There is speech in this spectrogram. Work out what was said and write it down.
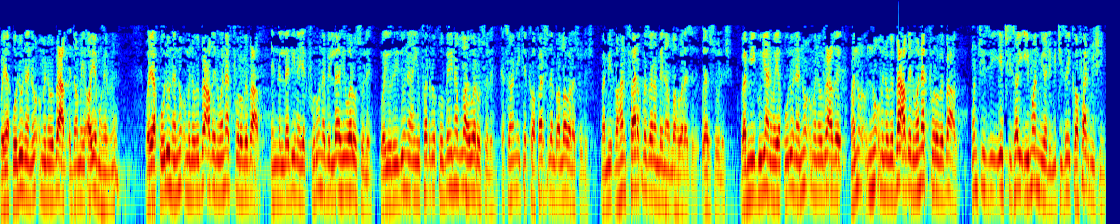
و یقولون نؤمن ببعض ادامه آیه مهمه. ويقولون نؤمن ببعض ونكفر ببعض. إن الذين يكفرون بالله ورسله ويريدون أن يفرقوا بين الله ورسله. کسانی که کافر شدن به الله و رسولش و می‌خواهند فرق بذارن بین الله و رسولش. و می‌گویند و یقولون نؤمن ببعض و نؤمن ببعض ونكفر ببعض. اون چیزی یه چیزهای ایمان میاریم یه چیزهای کافر میشیم.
